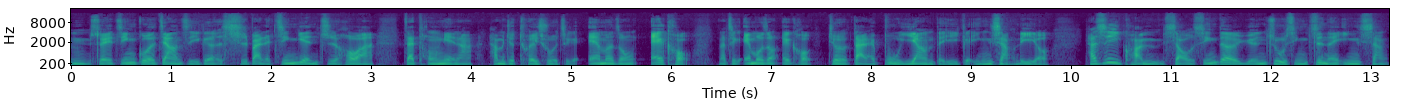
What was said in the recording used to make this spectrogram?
嗯，所以经过这样子一个失败的经验之后啊，在同年啊，他们就推出了这个 Amazon Echo。那这个 Amazon Echo 就带来不一样的一个影响力哦。它是一款小型的圆柱形智能音箱。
